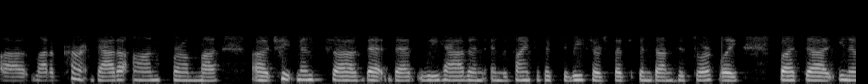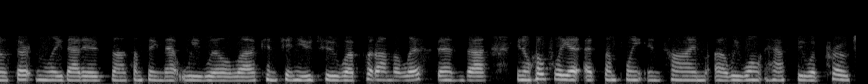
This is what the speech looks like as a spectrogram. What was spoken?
a lot of current data on from uh, uh, treatments uh, that we have and the scientific research that's been done historically. But, you know, certainly that is something that we will continue to put on the list. And, you know, hopefully at some point in time, we won't have to approach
